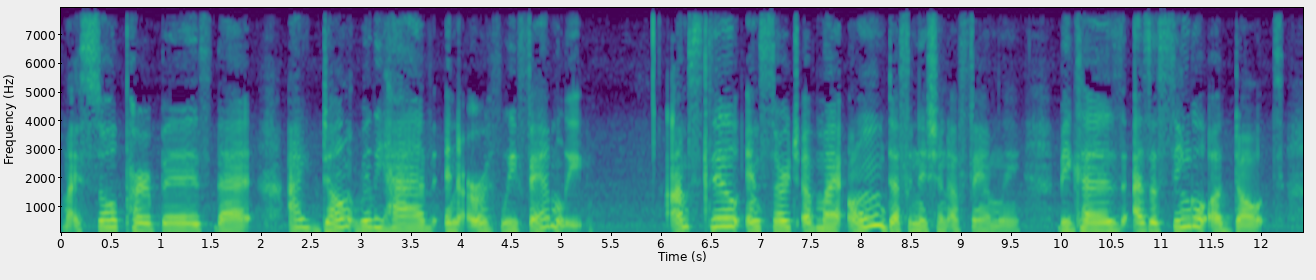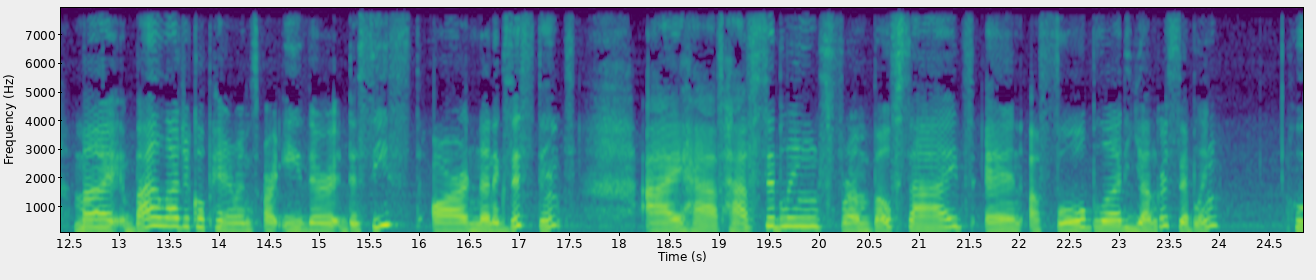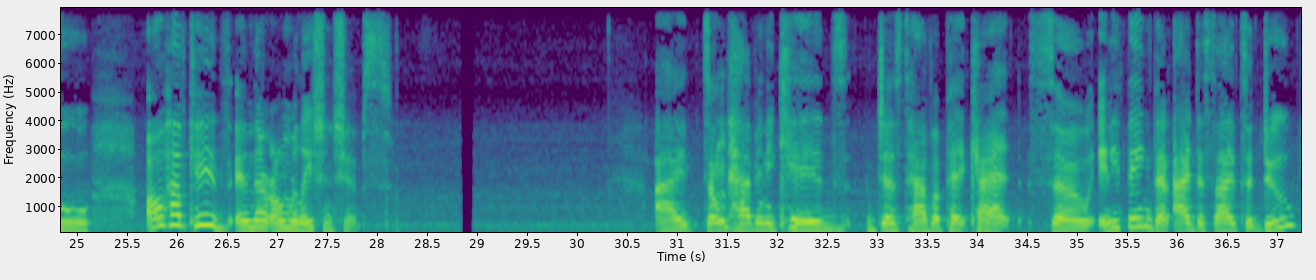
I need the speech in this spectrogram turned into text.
my sole purpose that I don't really have an earthly family. I'm still in search of my own definition of family because, as a single adult, my biological parents are either deceased or non existent. I have half siblings from both sides and a full blood younger sibling who all have kids in their own relationships. I don't have any kids, just have a pet cat. So anything that I decide to do,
